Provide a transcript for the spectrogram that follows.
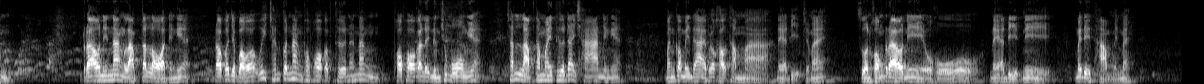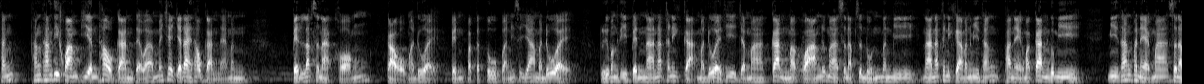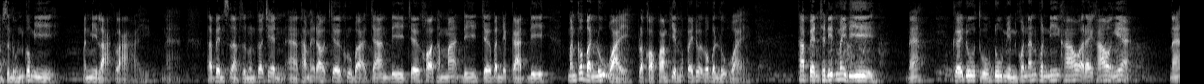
เรานี่นั่งหลับตลอดอย่างเงี้ย เราก็จะบอกว่าอุ้ยฉันก็นั่งพอๆกับเธอนะนั่งพอๆกันเลยหนึ่งชั่วโมงเงี้ย ฉันหลับทำไมเธอได้ฌานอย่างเงี้ย มันก็ไม่ได้ เพราะเขาทำมาในอดีตใช่ไหมส่วนของเรานี่โอ้โห ในอดีตนี่ไม่ได้ทำเห็นไหมทั้งทั้งทั้งที่ความเพียรเท่ากัน แต่ว่าไม่ใช่จะได้เท่ากันนะมันเป็นลักษณะของเก่ามาด้วย เป็นปกตูปนิสยามาด้วย หรือบางทีเป็นนานัคณิกะมาด้วยที่จะมากั้นมาขวางหรือมาสนับสนุน มันมีนานัคณิกะมันมีทั้งแผนกมากั้นก็มี มีทั้งแผนกมาสนับสนุนก็มี มันมีหลากหลายนะถ้าเป็นสนับสนุนก็เช่นทำให้เราเจอครูบาอาจารย์ดี เจอข้อธรรมะดี เจอบรรยากาศดี มันก็บรรลุไวประกอบความเพียรเข้าไปด้วยก็บรรลุไวถ้าเป็นชนิดไม่ดีนะเคยดูถูกดูหมิ่นคนนั้นคนนี้เขาอะไรเขาอย่างเงี้ยนะ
